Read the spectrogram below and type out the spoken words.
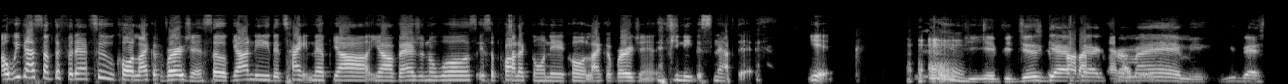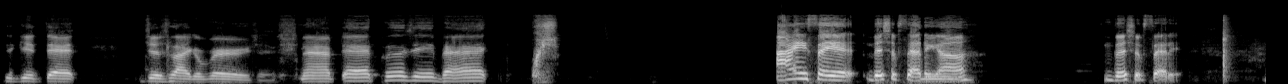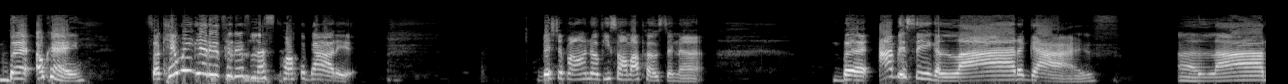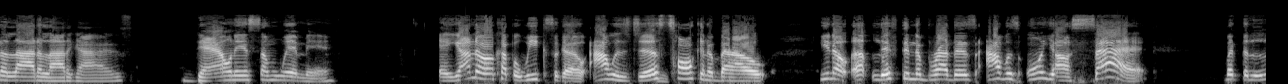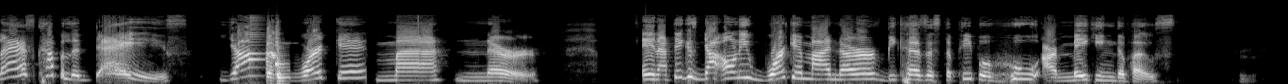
Oh, we got something for that too called Like a Virgin. So if y'all need to tighten up y'all y'all vaginal walls, it's a product on there called Like a Virgin. If you need to snap that, yeah. if, you, if you just got Thought back from. Miami, you best to get that just like a virgin. Snap that pussy back. Whoosh. I ain't say it. Bishop said it, y'all. Mm. Bishop said it. But okay. So can we get into this? Let's talk about it. Bishop, I don't know if you saw my post or not. But I've been seeing a lot of guys, a lot, a lot, a lot of guys downing some women. And y'all know a couple weeks ago, I was just talking about, you know, uplifting the brothers. I was on y'all side. But the last couple of days, y'all are working my nerve. And I think it's not only working my nerve because it's the people who are making the post.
